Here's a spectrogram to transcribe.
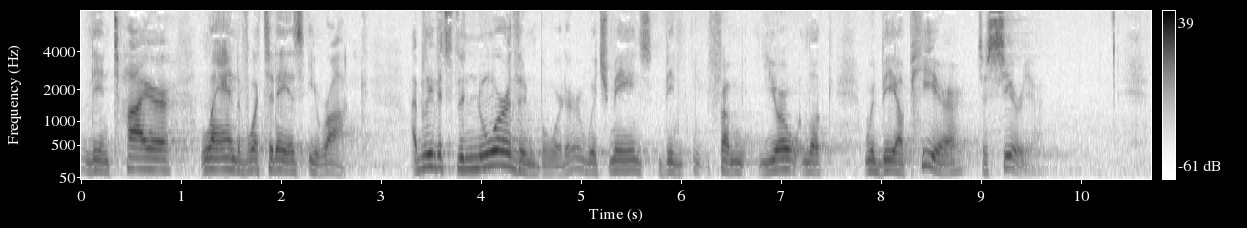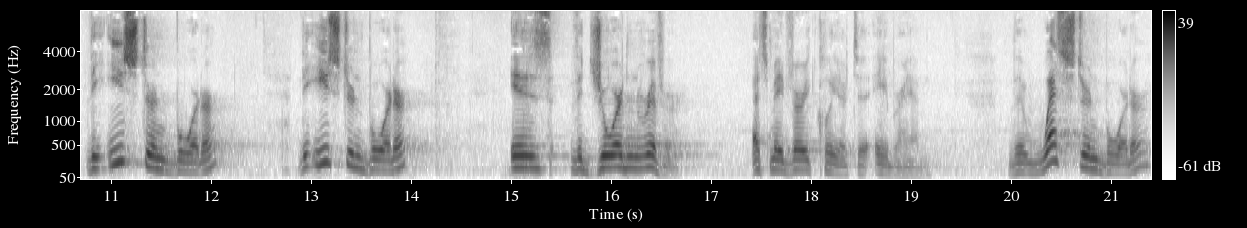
the entire land of what today is Iraq. I believe it's the northern border, which means, from your look, would be up here to Syria. The eastern border, the eastern border is the Jordan River. That's made very clear to Abraham. The western border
